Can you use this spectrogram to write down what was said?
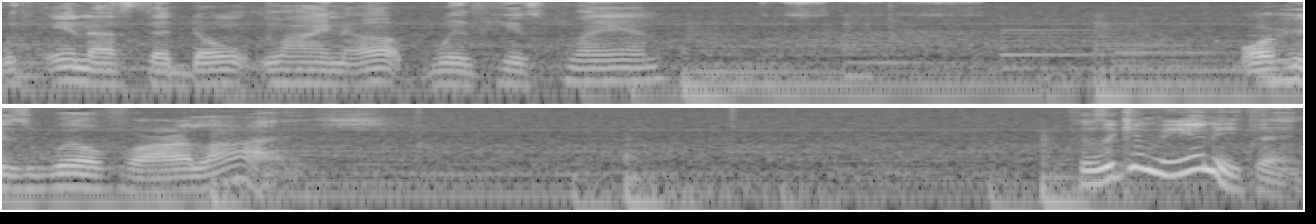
within us that don't line up with his plan or his will for our lives. Because it can be anything.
